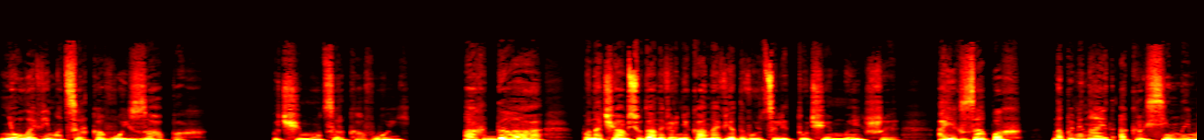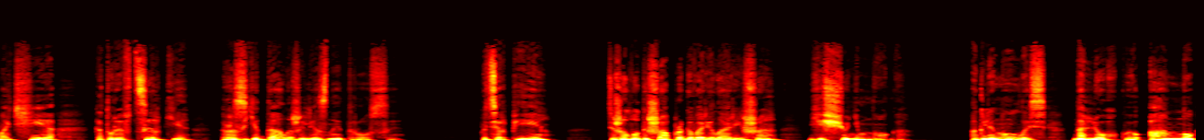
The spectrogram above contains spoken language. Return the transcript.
неуловимо цирковой запах. Почему цирковой? Ах, да, по ночам сюда наверняка наведываются летучие мыши, а их запах напоминает о крысиной моче, которая в цирке разъедала железные тросы. «Потерпи», — тяжело дыша проговорила Ариша, — «еще немного». Оглянулась на легкую Анну,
